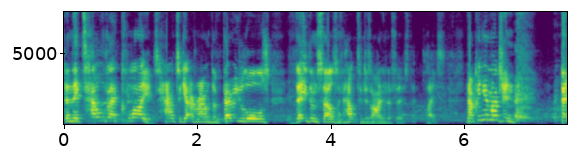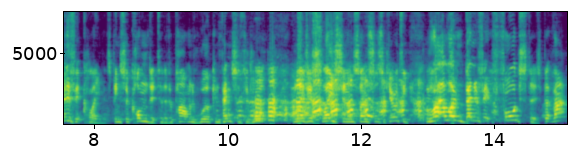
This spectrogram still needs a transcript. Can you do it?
then they tell their clients how to get around the very laws they themselves have helped to design in the first place. Now, can you imagine benefit claimants being seconded to the Department of Work and Pensions to draw legislation on Social Security, let alone benefit fraudsters? But that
